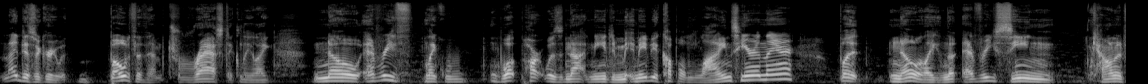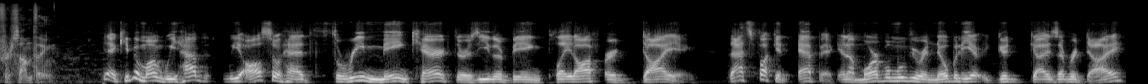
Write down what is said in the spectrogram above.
And I disagree with both of them drastically. Like, no, every like what part was not needed? Maybe a couple lines here and there, but no, like every scene counted for something. Yeah, keep in mind we have we also had three main characters either being played off or dying. That's fucking epic. In a Marvel movie where nobody good guys ever die,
